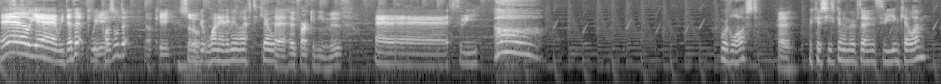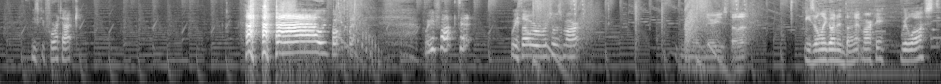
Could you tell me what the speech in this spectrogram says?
Hell yeah, we did it. We puzzled it. Okay, So we've got one enemy left to kill. uh, how far can he move? Uh, three. We've lost Uh, because he's going to move down to three and kill him. He's got four attack. Ha ha ha! We fucked it. We fucked it. We thought we were so smart. There he's done it. He's only gone and done it, Marky. We lost.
